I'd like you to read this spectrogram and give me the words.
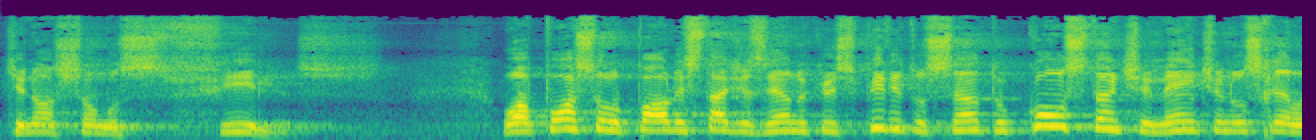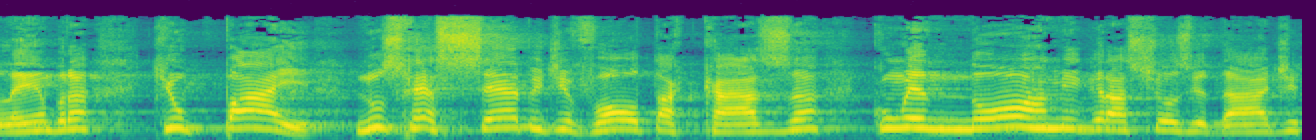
que nós somos filhos, o apóstolo Paulo está dizendo que o Espírito Santo constantemente nos relembra que o Pai nos recebe de volta a casa com enorme graciosidade,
